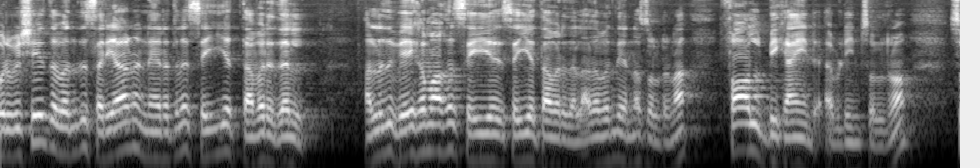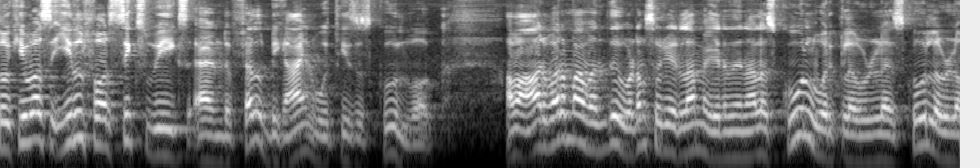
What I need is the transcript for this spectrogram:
ஒரு விஷயத்தை வந்து சரியான நேரத்தில் செய்ய தவறுதல் அல்லது வேகமாக செய்ய செய்ய தவறுதல். அதை வந்து என்ன சொல்கிறோன்னா ஃபால் பிஹைண்ட் அப்படின்னு சொல்கிறோம் so he was ill for six weeks and fell behind with his school work அவன் ஆறு வாரமாக வந்து உடம்பு சூரியன் இல்லாமல் இருந்ததுனால ஸ்கூல் ஒர்க்கில் உள்ள ஸ்கூலில் உள்ள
